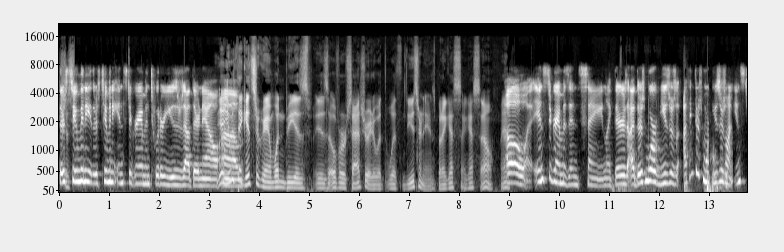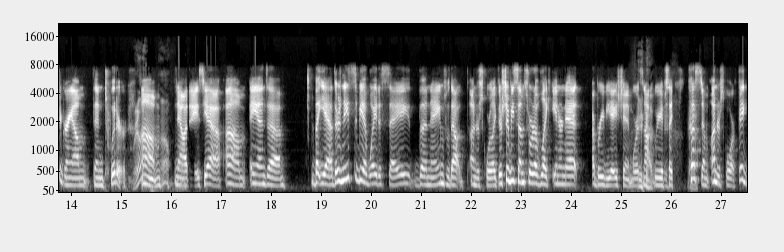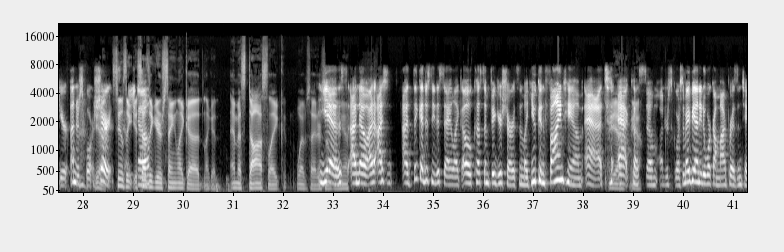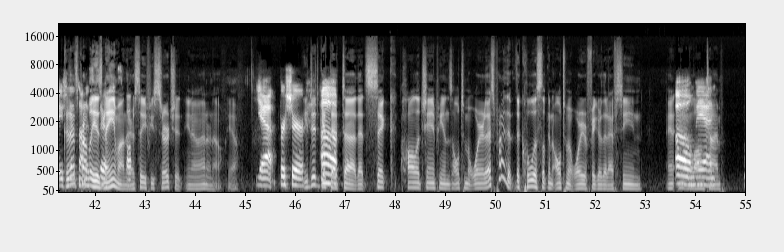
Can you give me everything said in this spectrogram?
There's just- too many. There's too many Instagram and Twitter users out there now. Yeah, you would Um, think Instagram wouldn't be as is oversaturated with with usernames, but I guess I guess so. Man. Oh, Instagram is insane. Like there's I, there's more users. I think there's more users on Instagram than Twitter. Really? Um, Oh. nowadays, yeah. Um, and uh, but yeah, there needs to be a way to say the names without underscore. Like there should be some sort of like internet abbreviation where it's not where you have to say custom underscore figure underscore Yeah, shirt. It seems like it know? sounds like you're saying like a like a MS DOS like website or something. Yes, yeah. I know. I, I I think I just need to say like, oh, custom figure shirts, and like you can find him at Yeah, yeah. at custom underscore. So maybe I need to work on my presentation. That's probably his name on there. So if you search it, you know, I don't know. Yeah. Yeah, for sure. You did get Uh, that uh, that sick Hall of Champions Ultimate Warrior. That's probably the, the coolest looking Ultimate Warrior figure that I've seen in, in Oh, a long man. time.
